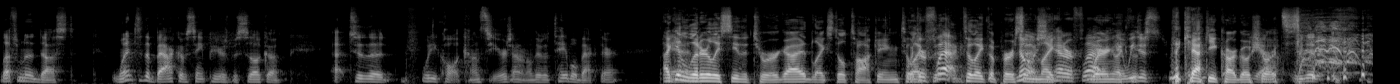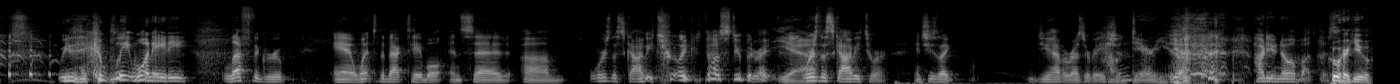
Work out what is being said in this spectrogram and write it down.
Left them in the dust. Went to the back of St. Peter's Basilica, uh, to the what do you call it, concierge? I don't know. There's a table back there. I can literally see the tour guide like still talking to With like her the- flag. to like the person No, she like had her flag, wearing like and we the, just- the khaki cargo Yeah, shorts. We did, we did a complete 180, left the group, and went to the back table and said, um, "Where's the Scavi tour?" Like that was stupid, right? Yeah. Where's the Scavi tour? And she's like, "Do you have a reservation?" How dare you? Yeah. How do you know about this? Who are you?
